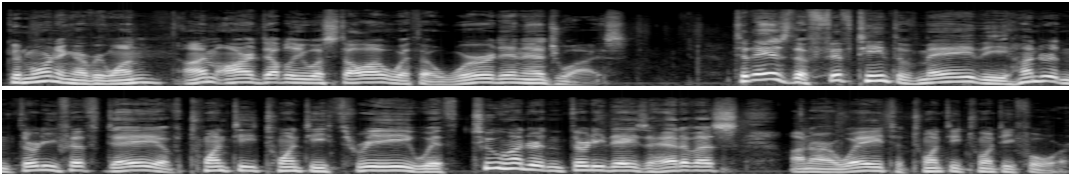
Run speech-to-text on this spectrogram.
Good morning, everyone. I'm R.W. Estela with a word in Edgewise. Today is the 15th of May, the 135th day of 2023, with 230 days ahead of us on our way to 2024.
